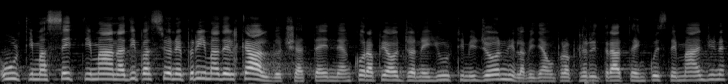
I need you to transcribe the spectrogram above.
ultima, settimana di passione prima del caldo, ci attende ancora pioggia negli ultimi giorni, la vediamo proprio ritratta in questa immagine,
